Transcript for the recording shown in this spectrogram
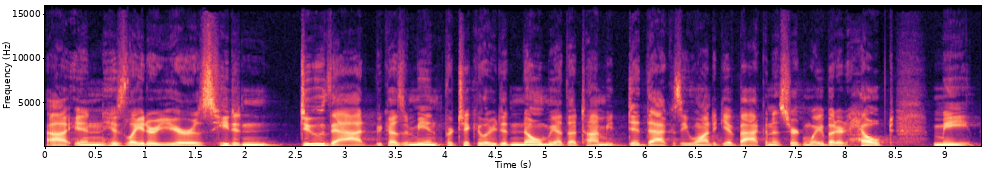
uh, in his later years, he didn't do that because of me in particular. He didn't know me at that time. He did that because he wanted to give back in a certain way, but it helped me.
